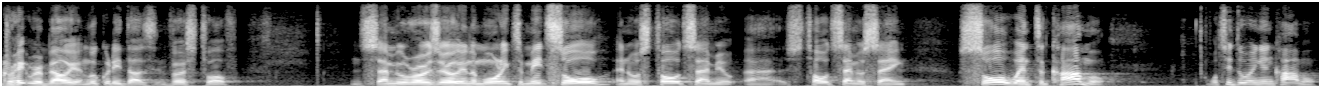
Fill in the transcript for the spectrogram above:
great rebellion. Look what he does in verse 12. And Samuel rose early in the morning to meet Saul, and was told Samuel, uh, told Samuel saying, Saul went to Carmel. What's he doing in Carmel?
